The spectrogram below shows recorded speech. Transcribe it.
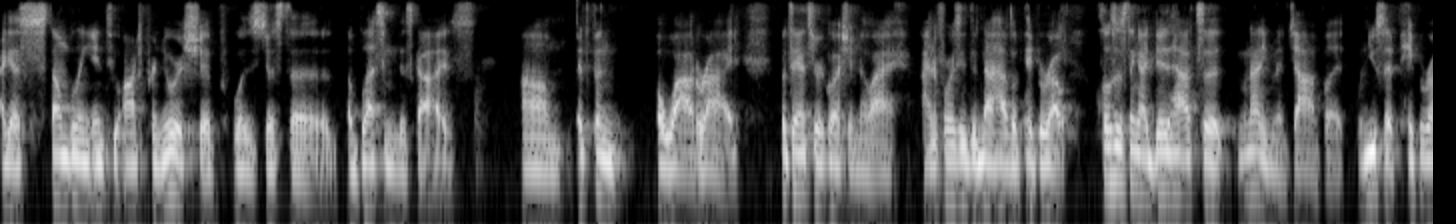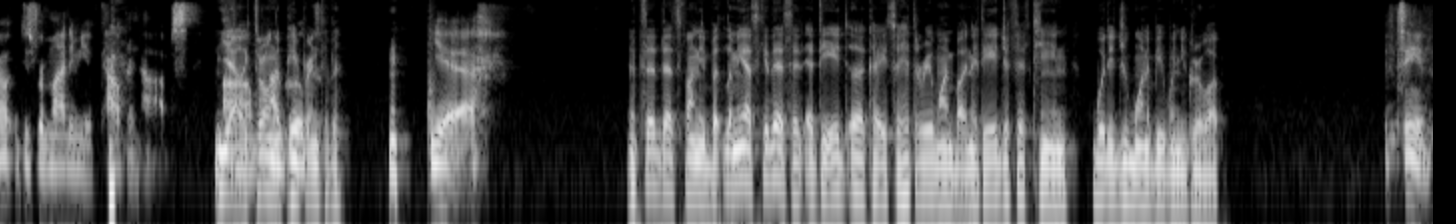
I guess, stumbling into entrepreneurship was just a, a blessing in disguise. Um, it's been a wild ride. But to answer your question, no, I, I unfortunately did not have a paper route. Closest thing I did have to, well, not even a job, but when you said paper route, it just reminded me of Calvin and Hobbes. Yeah, um, like throwing the paper into the. yeah, that's it. That's funny. But let me ask you this: at, at, the age, okay, so hit the rewind button. At the age of fifteen, what did you want to be when you grew up? Fifteen.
